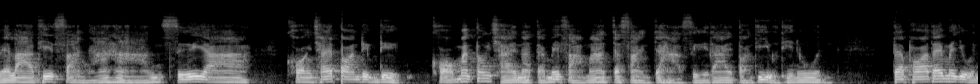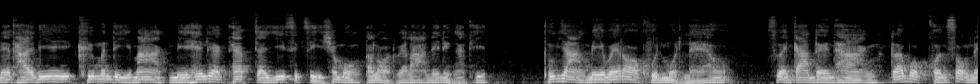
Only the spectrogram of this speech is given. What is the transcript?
เวลาที่สั่งอาหาร ซื้อยา ของใช้ตอนดึกๆ ของมันต้องใช้นะแต่ไม่สามารถจะสั่งจะหาซื้อได้ตอนที่อยู่ที่นู่น แต่พอได้มาอยู่ในไทยนี่คือมันดีมาก มีให้เลือกแทบจะ 24 ชั่วโมงตลอดเวลาใน 1 อาทิตย์ ทุกอย่างมีไว้รอคุณหมดแล้ว ส่วนการเดินทาง ระบบขนส่งใน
